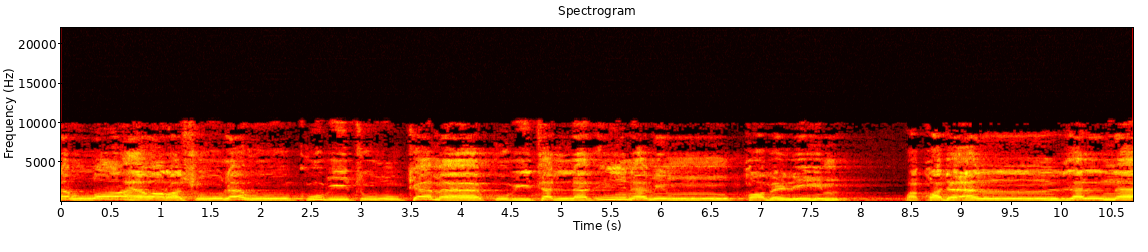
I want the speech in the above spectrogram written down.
الله ورسوله كبتوا كما كبت الذين من قبلهم وقد أنزلنا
